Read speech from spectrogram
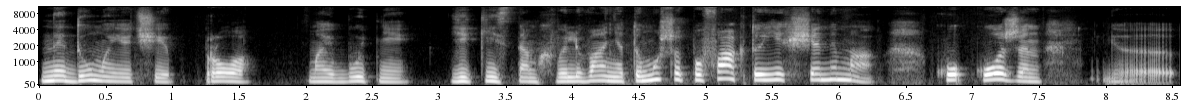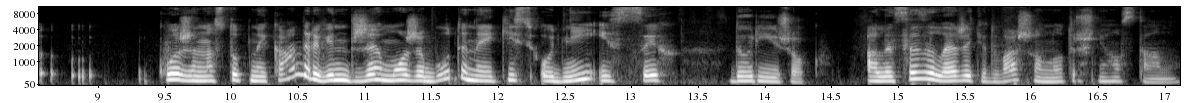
не думаючи про майбутні якісь там хвилювання, тому що по факту їх ще нема. Кожен, е, кожен наступний кадр він вже може бути на якійсь одній із цих доріжок. Але це залежить від вашого внутрішнього стану.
